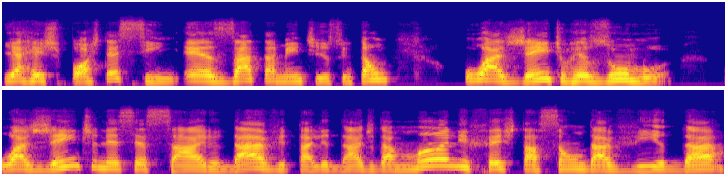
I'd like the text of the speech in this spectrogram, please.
E a resposta é sim, é exatamente isso. Então, o agente, o resumo, o agente necessário da vitalidade, da manifestação da vida,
